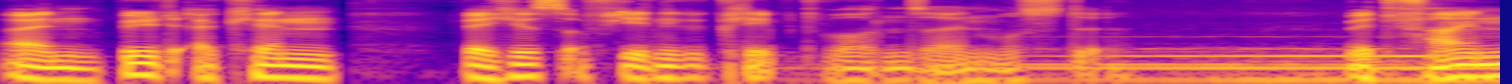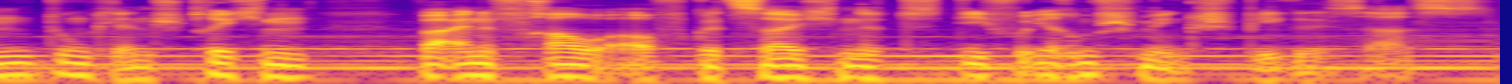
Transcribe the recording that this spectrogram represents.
ein Bild erkennen, welches auf jene geklebt worden sein musste. Mit feinen, dunklen Strichen war eine Frau aufgezeichnet, die vor ihrem Schminkspiegel saß.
